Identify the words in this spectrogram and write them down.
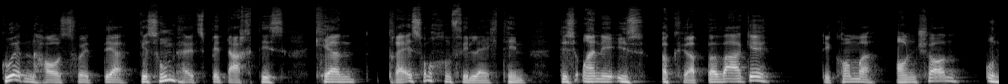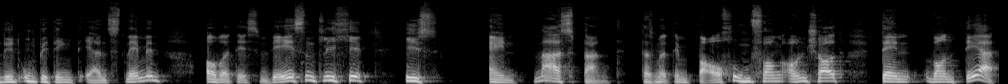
guten Haushalt, der gesundheitsbedacht ist, kehren drei Sachen vielleicht hin. Das eine ist eine Körperwaage, die kann man anschauen und nicht unbedingt ernst nehmen. Aber das Wesentliche ist ein Maßband, dass man den Bauchumfang anschaut. Denn wenn der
